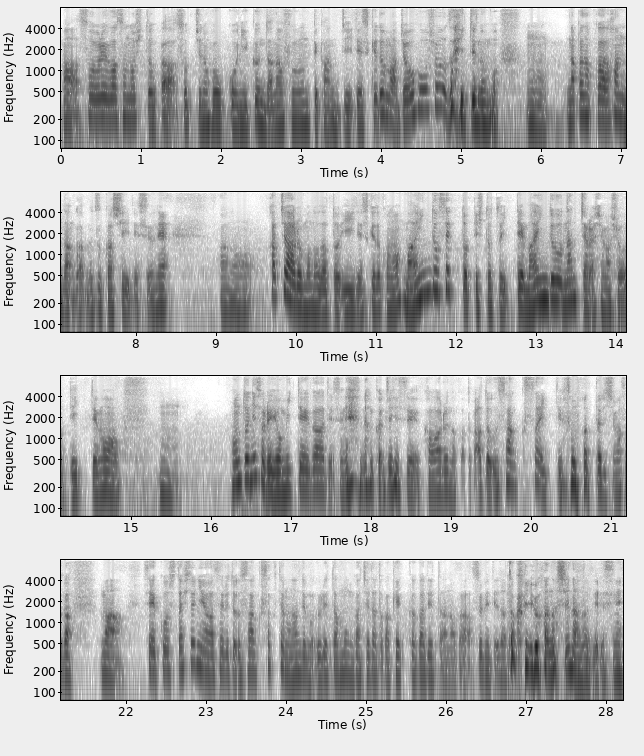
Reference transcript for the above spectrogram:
まあ、それはその人がそっちの方向に行くんだな、ふーんって感じですけど、まあ、情報商材っていうのも、うん、なかなか判断が難しいですよね。あの、価値あるものだといいですけど、このマインドセットって一つ言って、マインドをなんちゃらしましょうって言っても、うん、本当にそれ読み手がですね、なんか人生変わるのかとか、あとうさんくさいっていうのもあったりしますが、まあ、成功した人に言わせるとうさんくさくても何でも売れたもん勝ちだとか、結果が出たのが全てだとかいう話なのでですね、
